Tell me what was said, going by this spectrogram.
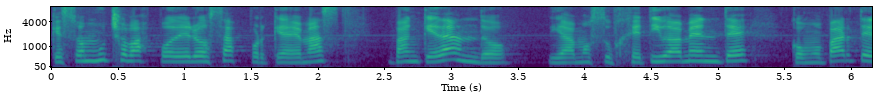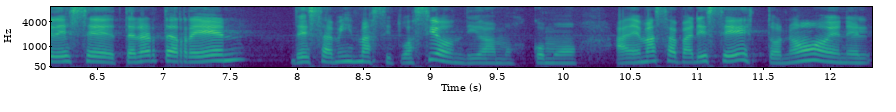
que son mucho más poderosas porque además van quedando, digamos, subjetivamente como parte de ese tenerte rehén de esa misma situación, digamos, como además aparece esto, ¿no? En el,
